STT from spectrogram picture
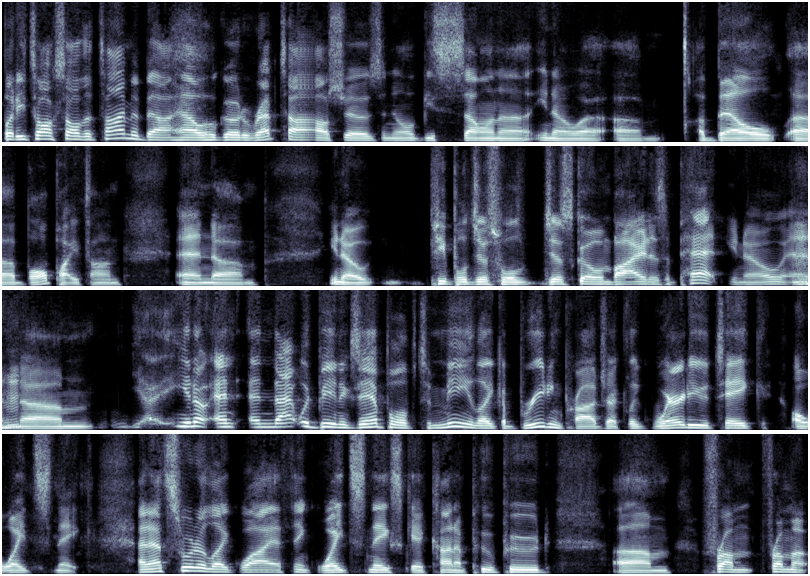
but he talks all the time about how he'll go to reptile shows and he'll be selling a you know a um, a bell uh, ball python and um, you know people just will just go and buy it as a pet you know and um yeah you know and and that would be an example of to me like a breeding project like where do you take a white snake? And that's sort of like why i think white snakes get kind of poo-pooed um from from a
